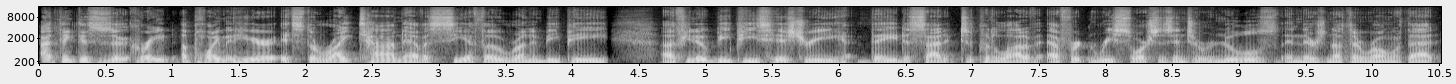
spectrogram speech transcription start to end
I think this is a great appointment here. It's the right time to have a CFO running BP. Uh, if you know BP's history, they decided to put a lot of effort and resources into renewables, and there's nothing wrong with that.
